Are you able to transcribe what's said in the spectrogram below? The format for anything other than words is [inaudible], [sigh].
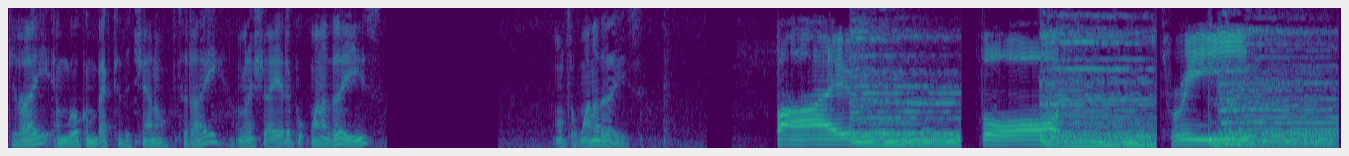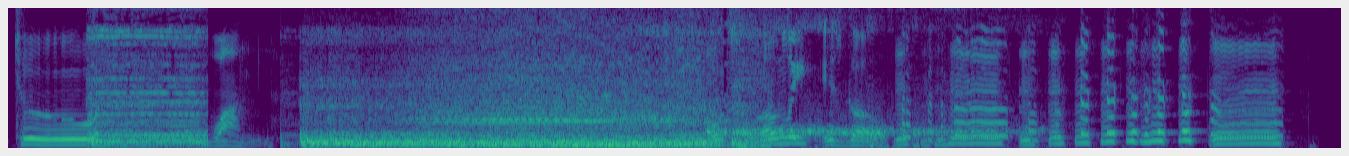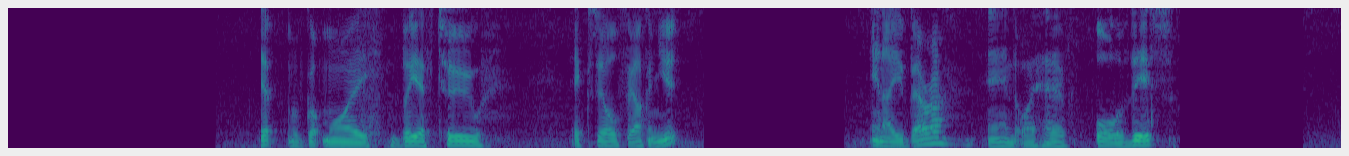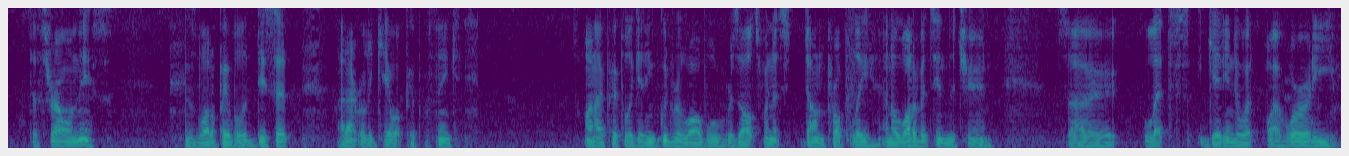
G'day and welcome back to the channel. Today I'm going to show you how to put one of these onto one of these. Five, four, three, two, one. Old Skool Only is go. [laughs] Yep, I've got my BF2 XL Falcon Ute, NAU Barra, and I have all of this to throw on this. There's a lot of people that diss it. I don't really care what people think. I know people are getting good reliable results when it's done properly and a lot of it's in the tune. So let's get into it. I've already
